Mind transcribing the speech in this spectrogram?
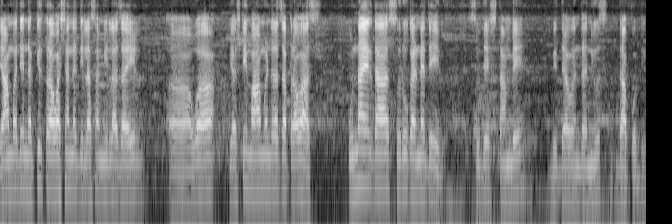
यामध्ये नक्कीच प्रवाशांना दिलासा मिळाला जाईल. व एस टी महामंडळाचा प्रवास पुन्हा एकदा सुरू करण्यात येईल. सुदेश तांबे. विद्यावंदन न्यूज दापोली.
